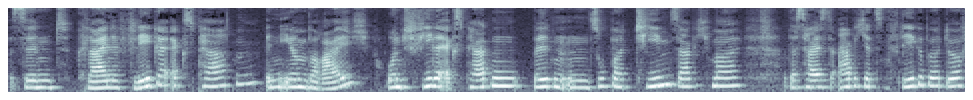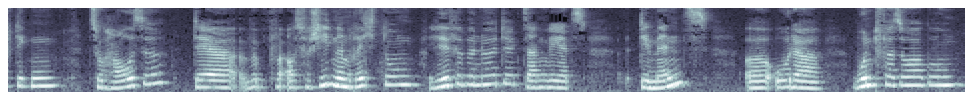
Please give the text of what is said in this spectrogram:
sind kleine Pflegeexperten in ihrem Bereich. Und viele Experten bilden ein super Team, sag ich mal. Das heißt, habe ich jetzt einen Pflegebedürftigen zu Hause, der aus verschiedenen Richtungen Hilfe benötigt, sagen wir jetzt Demenz äh, oder Wundversorgung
